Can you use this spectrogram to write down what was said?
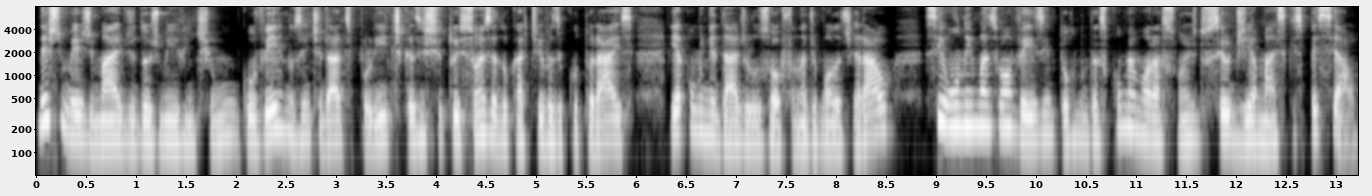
Neste mês de maio de 2021, governos, entidades políticas, instituições educativas e culturais e a comunidade lusófona de modo geral se unem mais uma vez em torno das comemorações do seu dia mais que especial,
